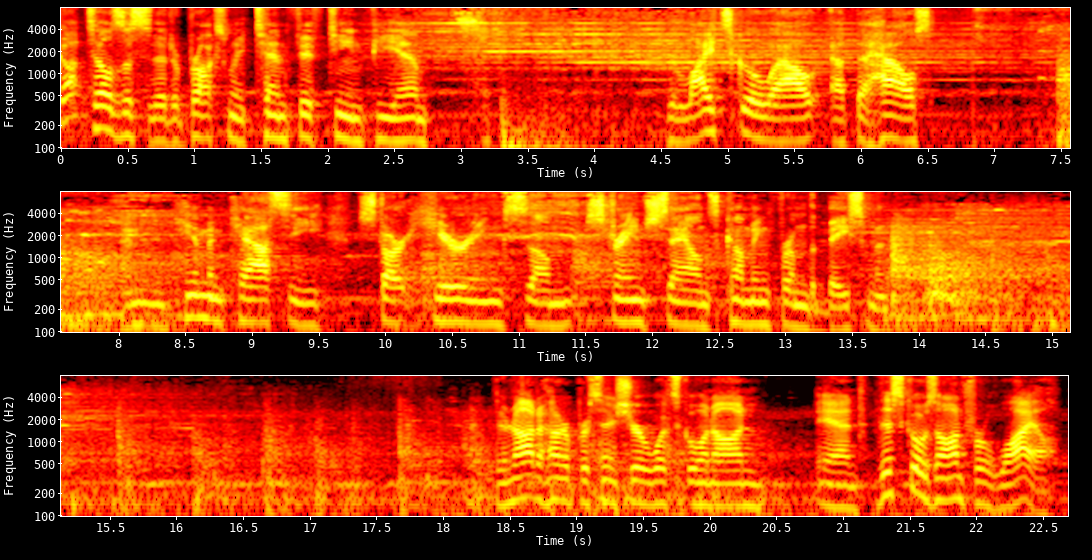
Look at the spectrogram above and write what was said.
Scott tells us that approximately 10:15 p.m. the lights go out at the house and him and Cassie start hearing some strange sounds coming from the basement. They're not 100% sure what's going on and this goes on for a while.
